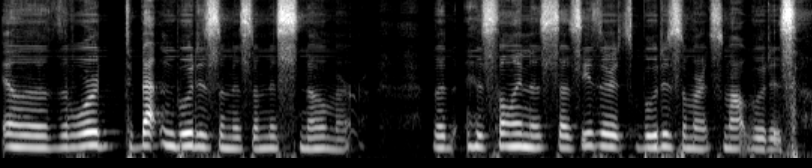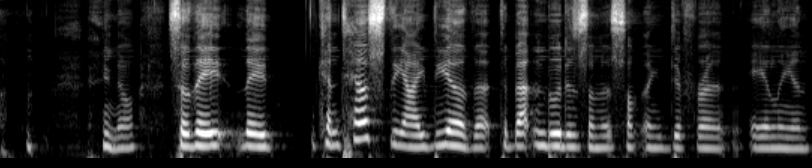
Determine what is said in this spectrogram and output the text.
uh, the word Tibetan Buddhism is a misnomer. The, His Holiness says either it's Buddhism or it's not Buddhism. you know, so they they contest the idea that Tibetan Buddhism is something different, alien,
